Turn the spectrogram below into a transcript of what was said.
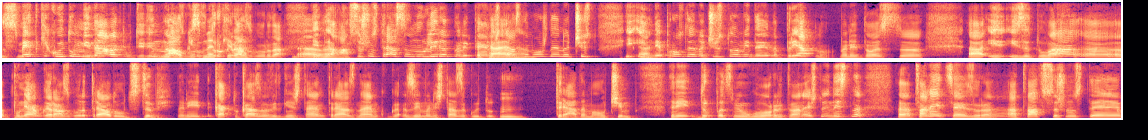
сметки, които минават от един Малки разговор в друг да. разговор. Да. Да, и, да. А всъщност трябва да се анулират нали, тези неща, е, да. не може да е на чисто. И, да. и не просто да е на чисто, ами да е на приятно. Нали? Тоест, а, и, и за това а, понякога разговора трябва да отстъпи. Нали, както казва Витгенштайн, трябва да знаем кога, за има неща, за които mm трябва да мълчим. Нали, друг път сме го говорили това нещо и наистина това не е цензура, а това всъщност е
